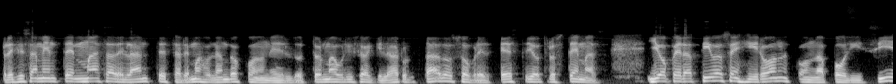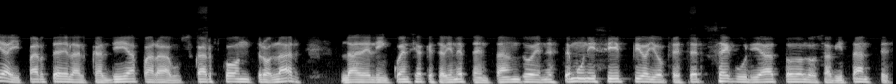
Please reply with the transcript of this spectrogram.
Precisamente más adelante estaremos hablando con el doctor Mauricio Aguilar Hurtado sobre este y otros temas. Y operativos en Girón con la policía y parte de la alcaldía para buscar controlar la delincuencia que se viene presentando en este municipio y ofrecer seguridad a todos los habitantes.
